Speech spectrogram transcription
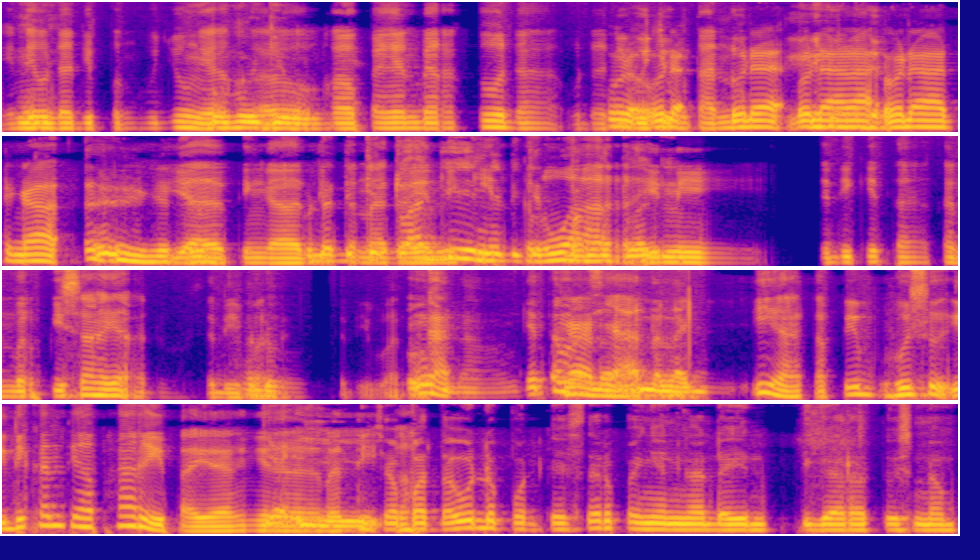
ini udah di penghujung ya. Penghujung. Kalau kalau pengen berak tuh udah udah, di Udah ujung udah tanduk. udah udah udah tinggal gitu. Ya tinggal Udah dikit ditenagain lagi dikit, ini, dikit keluar lagi. ini. Jadi kita akan berpisah ya. Aduh, sedih Aduh. banget. Sedih banget. Enggak dong, kita Enggak masih dong. ada lagi. Iya, tapi khusus ini kan tiap hari tayangnya Ya, iya. nanti. Siapa tahu The Podcaster pengen ngadain 365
